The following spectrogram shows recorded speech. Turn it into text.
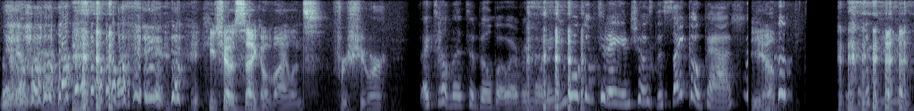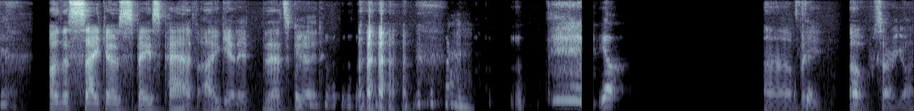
yeah. he- he he chose psycho violence for sure. I tell that to Bilbo every morning. You woke up today and chose the psychopath. Yep. oh, the psycho space path. I get it. That's good. yep. uh, but So- oh, sorry. Go on.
